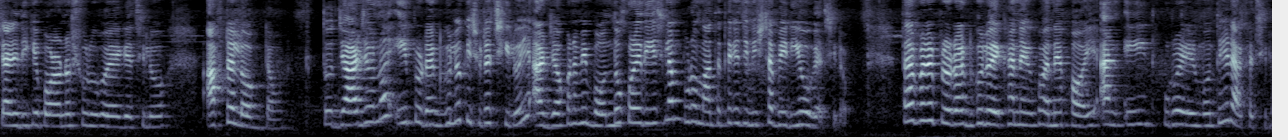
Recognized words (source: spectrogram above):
চারিদিকে পড়ানো শুরু হয়ে গেছিল আফটার লকডাউন তো যার জন্য এই প্রোডাক্টগুলো কিছুটা ছিলই। আর যখন আমি বন্ধ করে দিয়েছিলাম, পুরো মাথা থেকে জিনিসটা বেরিয়েও গেছিল। তারপরে প্রোডাক্টগুলো এখানে ওখানে হয় অ্যান্ড এই পুরো এর মধ্যেই রাখা ছিল।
